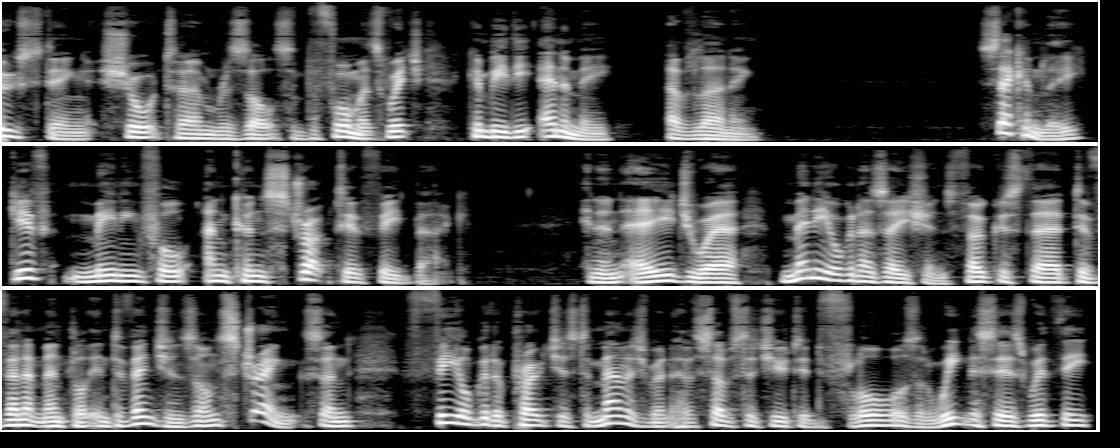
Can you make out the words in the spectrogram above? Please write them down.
boosting short term results and performance, which can be the enemy of learning. Secondly, give meaningful and constructive feedback. In an age where many organizations focus their developmental interventions on strengths and feel good approaches to management have substituted flaws and weaknesses with the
